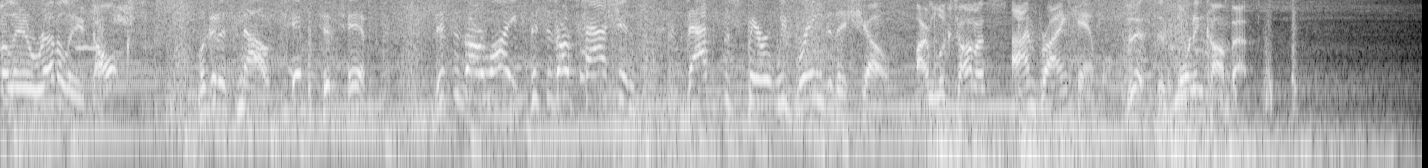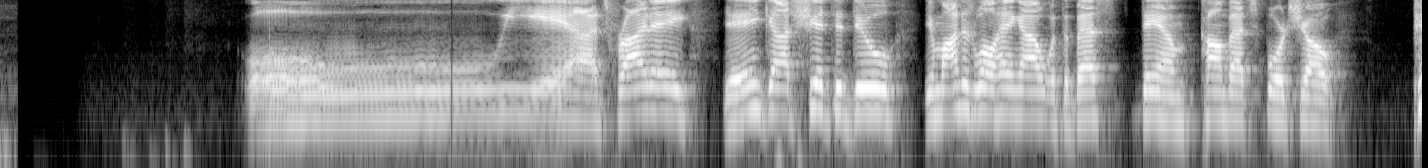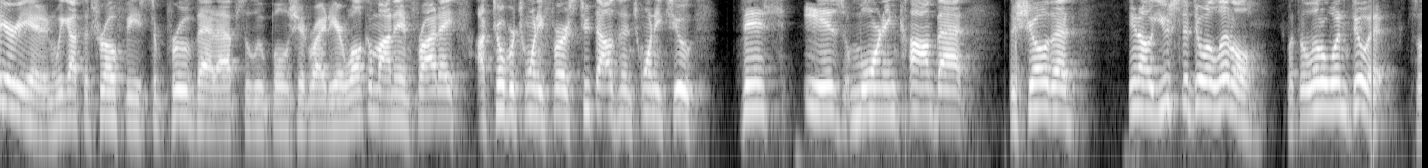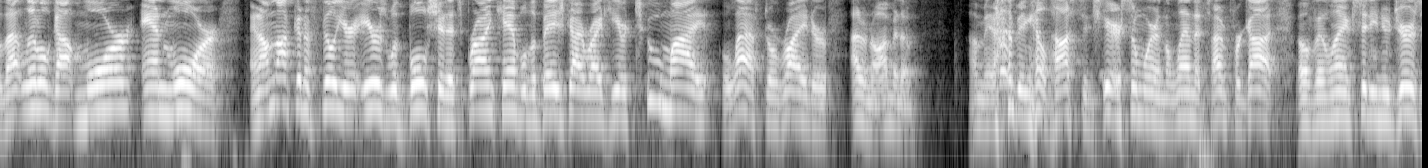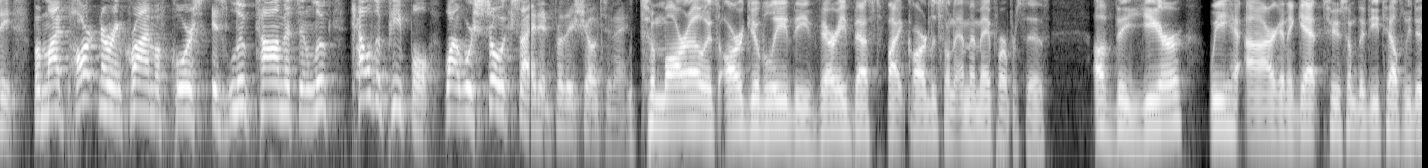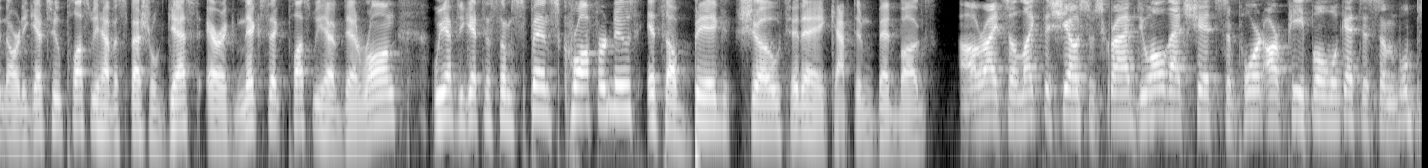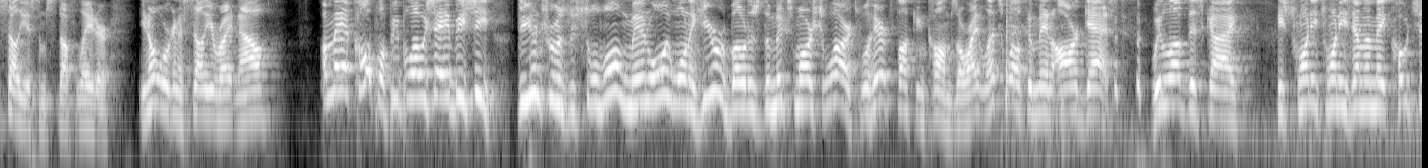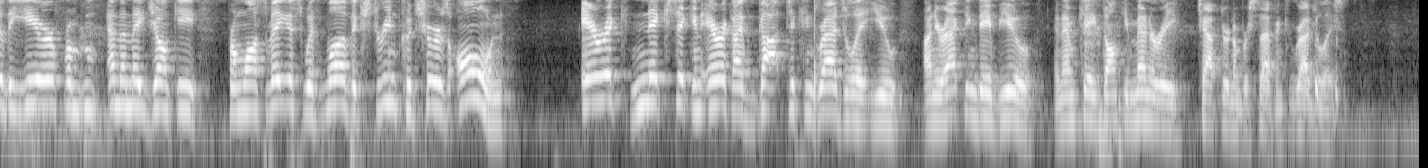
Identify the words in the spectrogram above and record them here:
Reveille, reveille, donks. Look at us now, tip to tip. This is our life. This is our passion. That's the spirit we bring to this show. I'm Luke Thomas. I'm Brian Campbell. This is Morning Kombat. Oh, yeah. It's Friday. You ain't got shit to do. You might as well hang out with the best damn combat sports show period. And we got the trophies to prove that absolute bullshit right here. Welcome on in. Friday, October 21st, 2022. This is Morning Kombat, the show that, you know, used to do a little, but the little wouldn't do it. So that little got more and more. And I'm not going to fill your ears with bullshit. It's Brian Campbell, the beige guy right here, to my left or right, or I don't know. I'm in a I mean, I'm being held hostage here somewhere in the land that time forgot of Atlantic City, New Jersey. But my partner in crime, of course, is Luke Thomas. And Luke, tell the people why we're so excited for this show today. Tomorrow is arguably the very best fight card, at least on MMA purposes, of the year. We are going to get to some of the details we didn't already get to. Plus, we have a special guest, Eric Nicksick. Plus, we have Dead Wrong. We have to get to some Spence Crawford news. It's a big show today, Captain Bedbugs. All right, so like the show, subscribe, do all that shit, support our people. We'll get to some, we'll sell you some stuff later. You know what we're gonna sell you right now? A mea culpa. People always say ABC. The intros are so long, man. All I want to hear about is the mixed martial arts. Well, here it fucking comes. All right, let's welcome in our guest. we love this guy. He's 2020's MMA Coach of the Year from MMA Junkie from Las Vegas with Love, Extreme Couture's own Eric Nicksick. And Eric, I've got to congratulate you on your acting debut in MK Documentary, chapter number seven. Congratulations.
